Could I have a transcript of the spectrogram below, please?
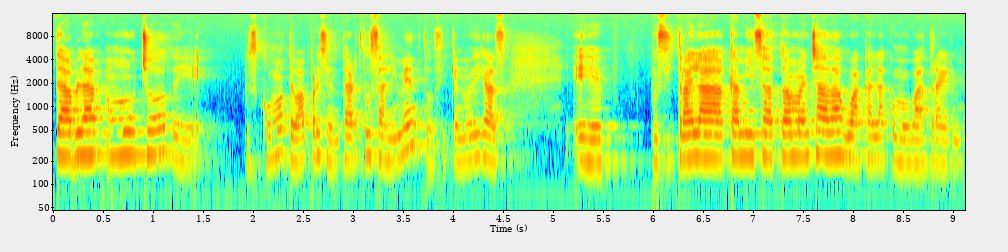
te habla mucho de pues cómo te va a presentar tus alimentos y que no digas, eh, pues si trae la camisa toda manchada, guácala cómo va a traer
